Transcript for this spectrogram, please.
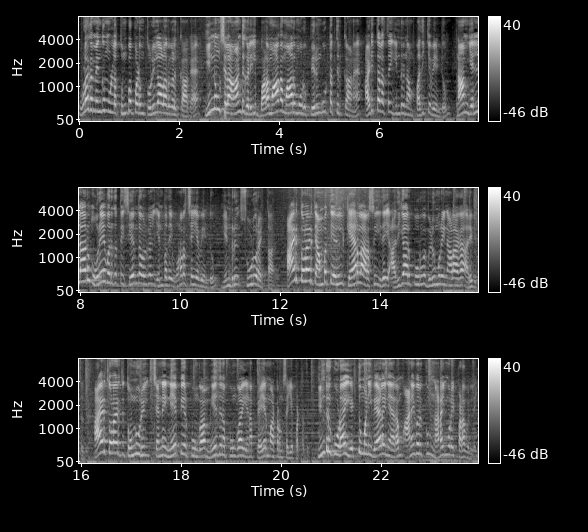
உலகமெங்கும் உள்ள துன்பப்படும் தொழிலாளர்களுக்காக இன்னும் சில ஆண்டுகளில் பலமாக மாறும் ஒரு பெருங்கூட்டத்திற்கான அடித்தளத்தை இன்று நாம் பதிக்க வேண்டும். நாம் எல்லாரும் ஒரே வர்க்கத்தை சேர்ந்தவர்கள் என்பதை உணரச் செய்ய வேண்டும் என்று சூளுரைத்தார். ஆயிரத்தி தொள்ளாயிரத்தி ஐம்பத்தி ஏழில் கேரள அரசு இதை அதிகாரப்பூர்வ விடுமுறை நாளாக அறிவித்தது. ஆயிரத்தி தொள்ளாயிரத்தி தொண்ணூறில் சென்னை நேப்பியர் பூங்கா மேதின பூங்கா என பெயர் மாற்றம் செய்யப்பட்டது. இன்று கூட எட்டு மணி வேலை நேரம் அனைவருக்கும் நடைமுறைப்படவில்லை.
